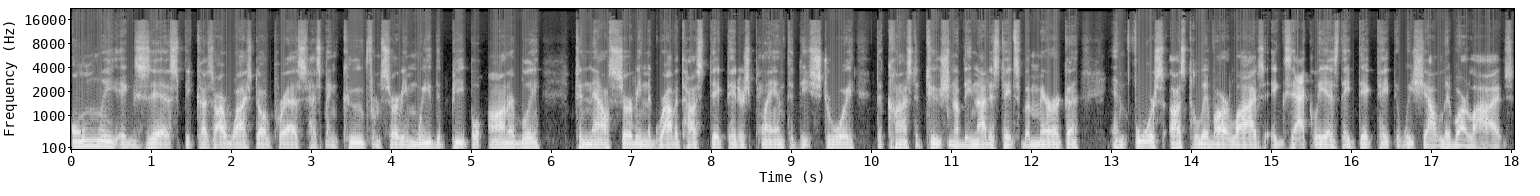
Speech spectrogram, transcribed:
only exists because our watchdog press has been cooed from serving we the people honorably to now serving the gravitas dictators plan to destroy the constitution of the united states of america and force us to live our lives exactly as they dictate that we shall live our lives.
